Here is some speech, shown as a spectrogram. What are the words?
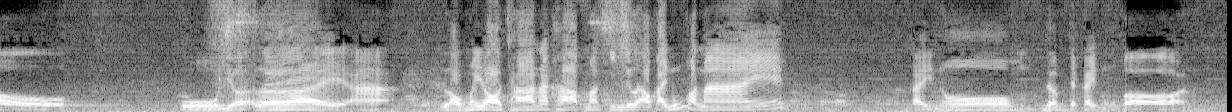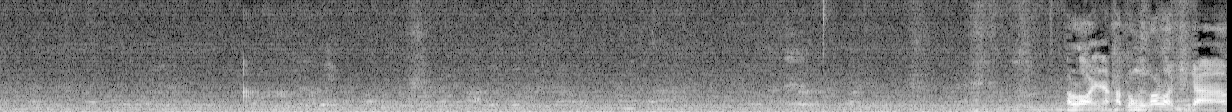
ว โอ้เยอะเลย อ่า เราไม่รอช้านะครับ มากินกันเลยเอาไก่นุ่มก่อนไหม ไก่นุ่มเริ่มจากไก่นุ่มก่อน อร่อยนะครับ ตรงนี้ก็อร่อยเหมือนกัน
